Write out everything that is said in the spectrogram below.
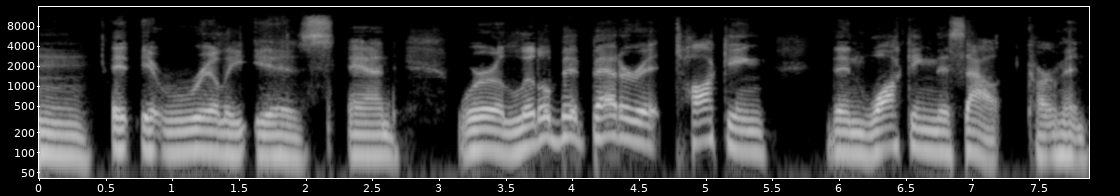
Mm, it it really is, and we're a little bit better at talking than walking this out, Carmen.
